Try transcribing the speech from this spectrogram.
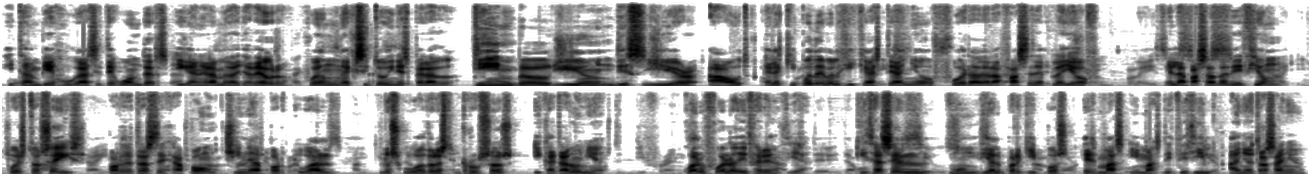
Y también jugué a City Wonders y gané la medalla de oro. Fue un éxito inesperado. Team Belgium this year out. El equipo de Bélgica este año fuera de la fase de playoff. En la pasada edición, puesto 6, por detrás de Japón, China, Portugal, los jugadores rusos y Cataluña. ¿Cuál fue la diferencia? ¿Quizás el mundial por equipos es más y más difícil año tras año?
